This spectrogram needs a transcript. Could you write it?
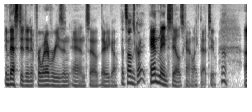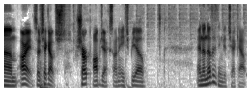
invested in it for whatever reason, and so there you go. that sounds great. Handmaid's Tale is kind of like that too. Um, all right, so check out Sh- Sharp Objects on HBO. And another thing to check out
